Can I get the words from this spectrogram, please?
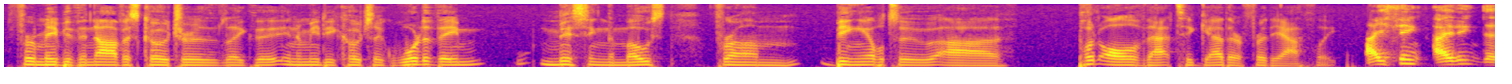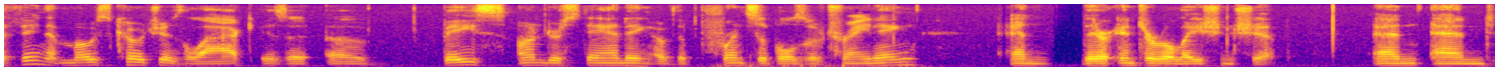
for maybe the novice coach or like the intermediate coach? Like, what are they missing the most from being able to uh, put all of that together for the athlete? I think I think the thing that most coaches lack is a, a base understanding of the principles of training and their interrelationship and and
